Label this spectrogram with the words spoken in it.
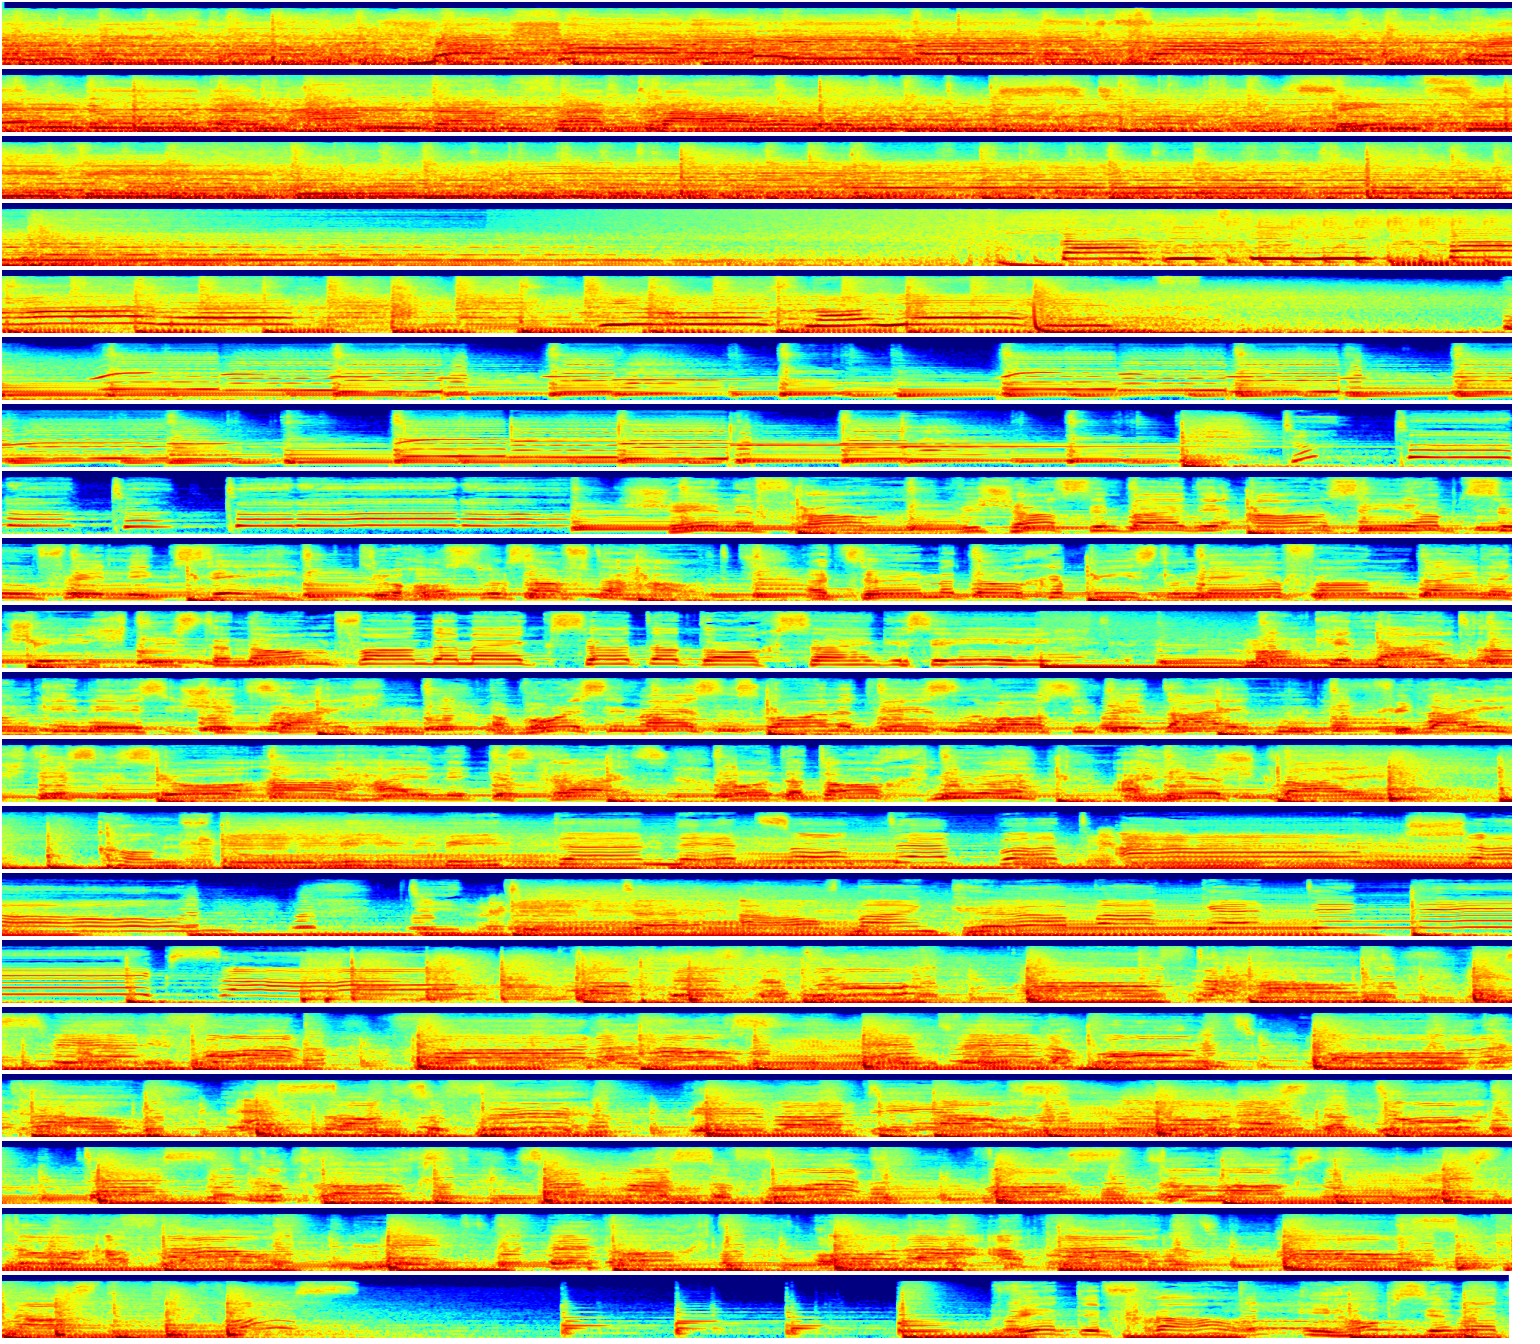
Mensch ohne Liebe nicht sein. Wenn du den anderen vertraust, sind sie wie hab zufällig gesehen, du hast was auf der Haut. Erzähl mir doch ein bisschen mehr von deiner Geschichte. Ist der Name von dem Ex oder doch sein Gesicht? Manche Leute tragen chinesische Zeichen, obwohl sie meistens gar nicht wissen, was sie bedeuten. Vielleicht ist es ja ein heiliges Kreuz oder doch nur ein Hirschgeweih. Kannst du mich bitte nicht so deppert anschauen? Die Tinte auf mein Körper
